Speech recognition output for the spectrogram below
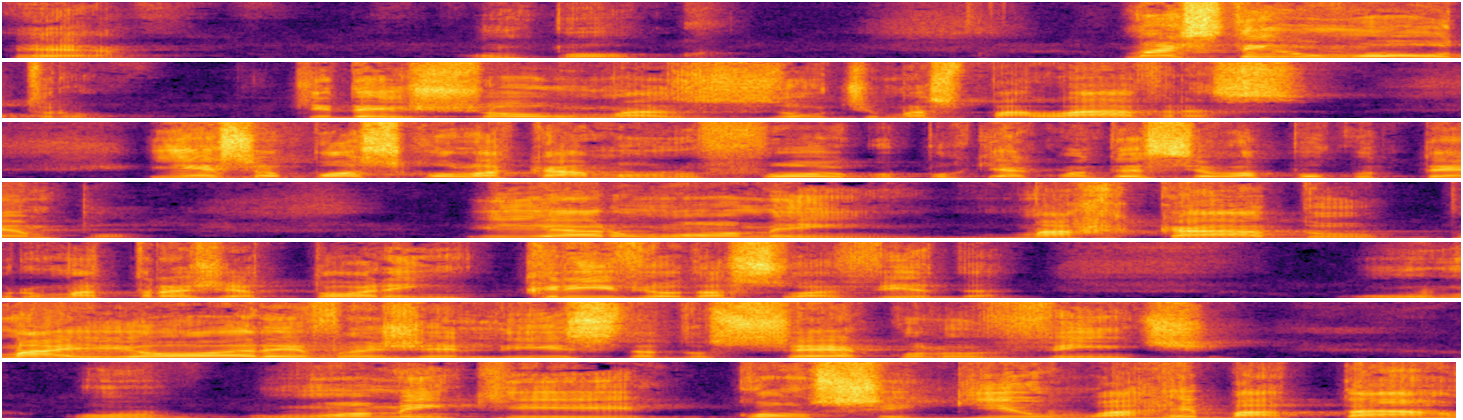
É, um pouco. Mas tem um outro que deixou umas últimas palavras, e esse eu posso colocar a mão no fogo porque aconteceu há pouco tempo e era um homem marcado por uma trajetória incrível da sua vida. O maior evangelista do século XX. Um homem que conseguiu arrebatar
